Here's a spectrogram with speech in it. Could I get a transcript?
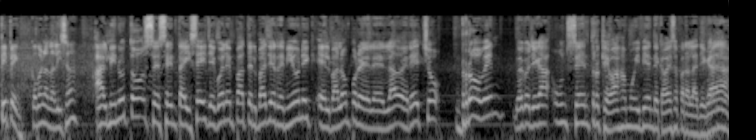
Pipe, ¿cómo la analiza? Al minuto 66 llegó el empate del Bayern de Múnich, el balón por el, el lado derecho, Robben, luego llega un centro que baja muy bien de cabeza para la llegada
